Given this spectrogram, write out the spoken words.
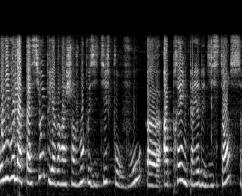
au niveau de la passion, il peut y avoir un changement positif pour vous euh, après une période de distance.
